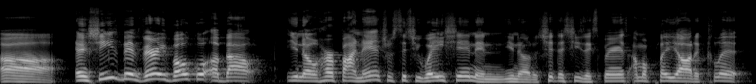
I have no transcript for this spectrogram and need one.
Uh, and she's been very vocal about you know her financial situation and you know the shit that she's experienced. I'm gonna play y'all the clip,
